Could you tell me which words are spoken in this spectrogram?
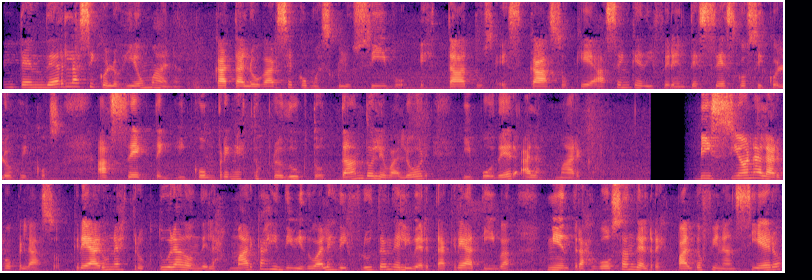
Entender la psicología humana, catalogarse como exclusivo, estatus, escaso, que hacen que diferentes sesgos psicológicos acepten y compren estos productos, dándole valor y poder a las marcas. Visión a largo plazo. Crear una estructura donde las marcas individuales disfruten de libertad creativa mientras gozan del respaldo financiero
